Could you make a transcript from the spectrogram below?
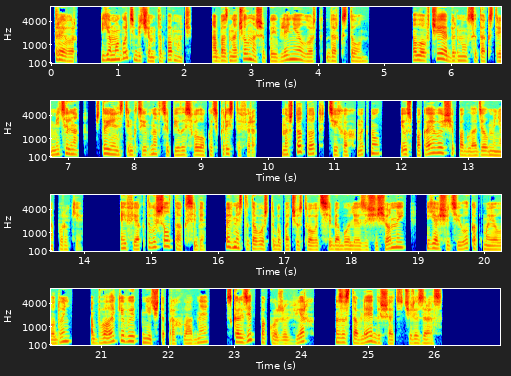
«Тревор, я могу тебе чем-то помочь?» — обозначил наше появление лорд Даркстоун. Ловчий обернулся так стремительно, что я инстинктивно вцепилась в локоть Кристофера, на что тот тихо хмыкнул и успокаивающе погладил меня по руке. Эффект вышел так себе. Вместо того, чтобы почувствовать себя более защищенной, я ощутила, как моя ладонь обволакивает нечто прохладное, скользит по коже вверх, заставляя дышать через раз.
